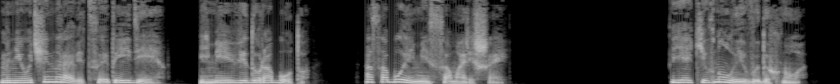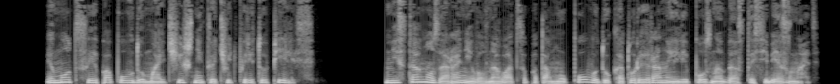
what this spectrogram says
«мне очень нравится эта идея, имея в виду работу, а с обоими сама решай». Я кивнула и выдохнула. Эмоции по поводу мальчишника чуть притупились. Не стану заранее волноваться по тому поводу, который рано или поздно даст о себе знать.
